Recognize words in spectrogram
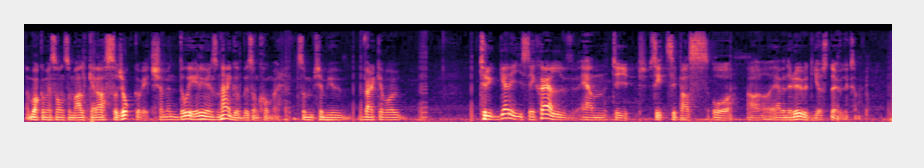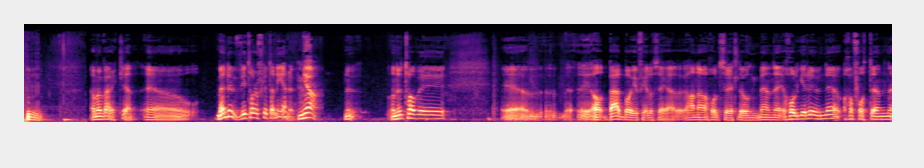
bakom en sån som Alcaraz och Djokovic. Ja, men då är det ju en sån här gubbe som kommer. Som, som ju verkar vara tryggare i sig själv än typ Tsitsipas och ja, även Rud just nu. Liksom. Mm. Ja men verkligen. Uh, men du, vi tar och flyttar ner nu. Ja. Nu, och nu tar vi Eh, ja, bad boy är fel att säga. Han har hållit sig rätt lugn. Men Holger Rune har fått en,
